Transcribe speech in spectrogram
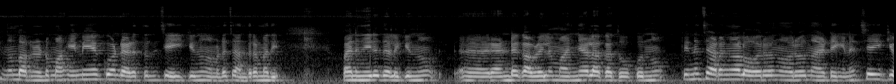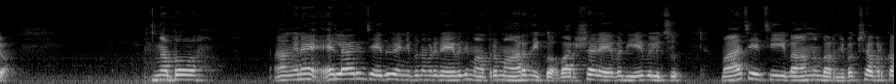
എന്നും പറഞ്ഞിട്ട് മഹിമയെ കൊണ്ട് അടുത്തത് ചെയ്യിക്കുന്നു നമ്മുടെ ചന്ദ്രമതി. പനിനീര് തെളിക്കുന്നു രണ്ട് കവളിലും മഞ്ഞളൊക്കെ തൂക്കുന്നു. പിന്നെ ചടങ്ങുകൾ ഓരോന്നോരോന്നായിട്ട് ഇങ്ങനെ ചെയ്യിക്കുക അപ്പോൾ അങ്ങനെ എല്ലാവരും ചെയ്തു കഴിഞ്ഞപ്പോൾ നമ്മുടെ രേവതി മാത്രം മാറി നിൽക്കുക വർഷ രേവതിയെ വിളിച്ചു. വാ ചേച്ചി വാ എന്നും പറഞ്ഞു. പക്ഷെ അവർക്ക്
